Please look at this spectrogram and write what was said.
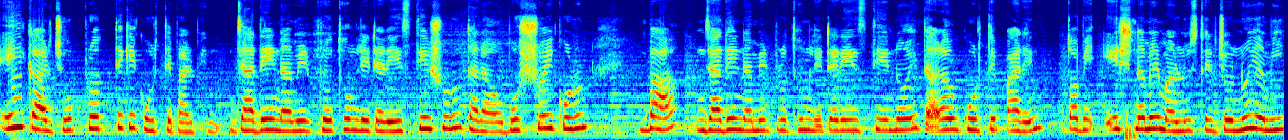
এই কার্য প্রত্যেকে করতে পারবেন। যাদের নামের প্রথম লেটার এস দিয়ে শুরু, তারা অবশ্যই করুন। বা যাদের নামের প্রথম লেটার এস দিয়ে নয়, তারাও করতে পারেন। তবে এস নামের মানুষদের জন্যই আমি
